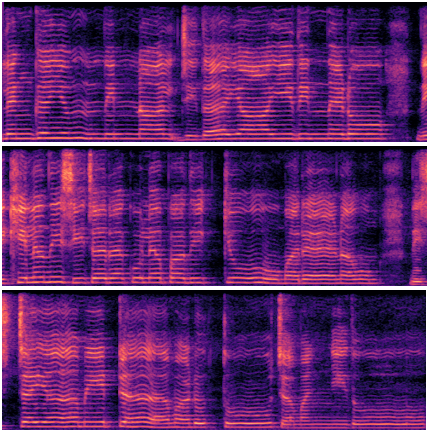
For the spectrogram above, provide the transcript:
ലങ്കയും നിന്നാൽ ജിതയായിതിന്നെടോ. നിഖില നിശിചര കുലപതിക്കൂ മരണവും നിശ്ചയമേറ്റമടുത്തു ചമഞ്ഞിതു.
